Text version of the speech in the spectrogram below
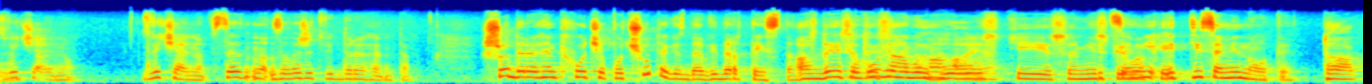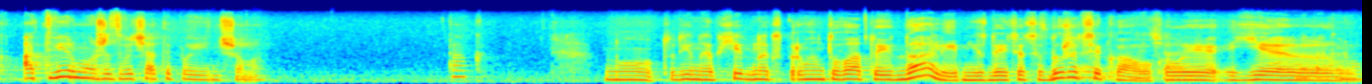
Звичайно, звичайно, все залежить від диригента. Що диригент хоче почути від, від артиста, А здається, той самий голос, ті самі і, самі, і ті самі ноти. Так. А твір може звучати по-іншому. Так. Ну тоді необхідно експериментувати і далі. Мені здається, це дуже цікаво, коли є е, робимо.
